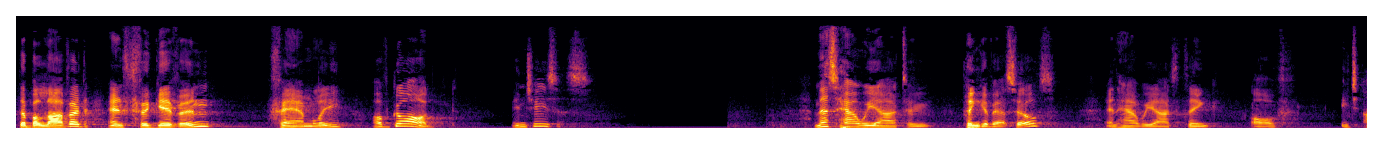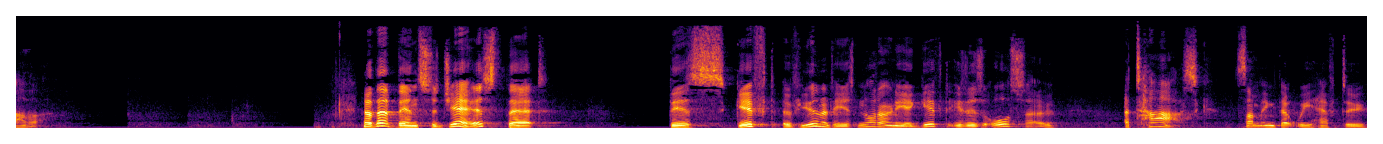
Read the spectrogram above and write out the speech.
the beloved and forgiven family of God in Jesus. And that's how we are to think of ourselves and how we are to think of each other. Now, that then suggests that this gift of unity is not only a gift, it is also a task, something that we have to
